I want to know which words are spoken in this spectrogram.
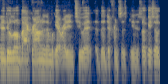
I'm gonna do a little background, and then we'll get right into it. The differences between this. Okay, so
